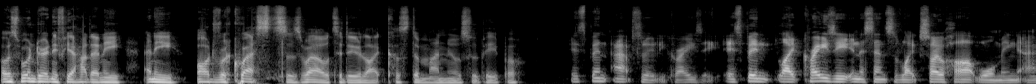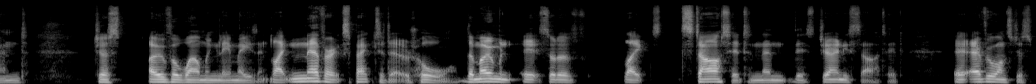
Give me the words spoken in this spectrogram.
I was wondering if you had any any odd requests as well to do like custom manuals for people. It's been absolutely crazy. It's been like crazy in the sense of like so heartwarming and just overwhelmingly amazing. Like never expected it at all. The moment it sort of like started and then this journey started, it, everyone's just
